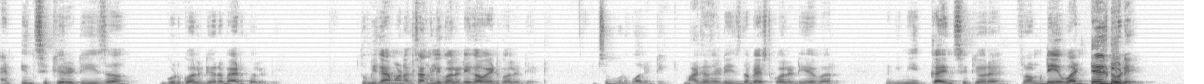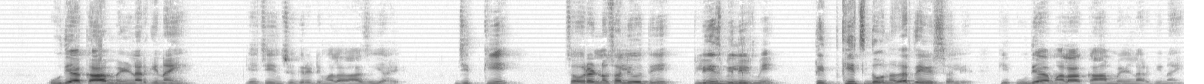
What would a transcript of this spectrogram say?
and insecurity is a good quality और अ बॅड क्वालिटी तुम्ही काय म्हणाल? चांगली क्वालिटी का वाईट क्वालिटी आहे? इट्स अ गुड क्वालिटी माझ्यासाठी is the best quality ever की मी इतका इन्सिक्युअर आहे. From day one till today उद्या काम मिळणार की नाही याची इन्सिक्युरिटी मला आजही आहे. जितकी चौऱ्याण्णव साली होती. प्लीज बिलीव्ह मी तितकीच दोन हजार तेवीस साली आहे की उद्या मला काम मिळणार की नाही.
